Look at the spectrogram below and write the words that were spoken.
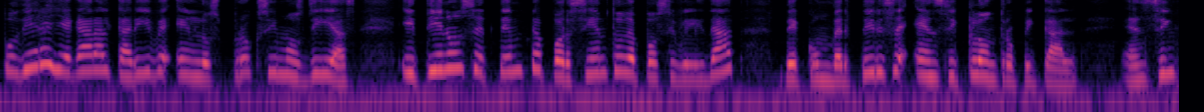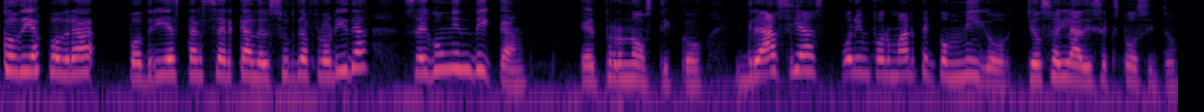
pudiera llegar al Caribe en los próximos días y tiene un 70% de posibilidad de convertirse en ciclón tropical. En cinco días podrá, podría estar cerca del sur de Florida, según indican el pronóstico. Gracias por informarte conmigo. Yo soy Ladis Expósito.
